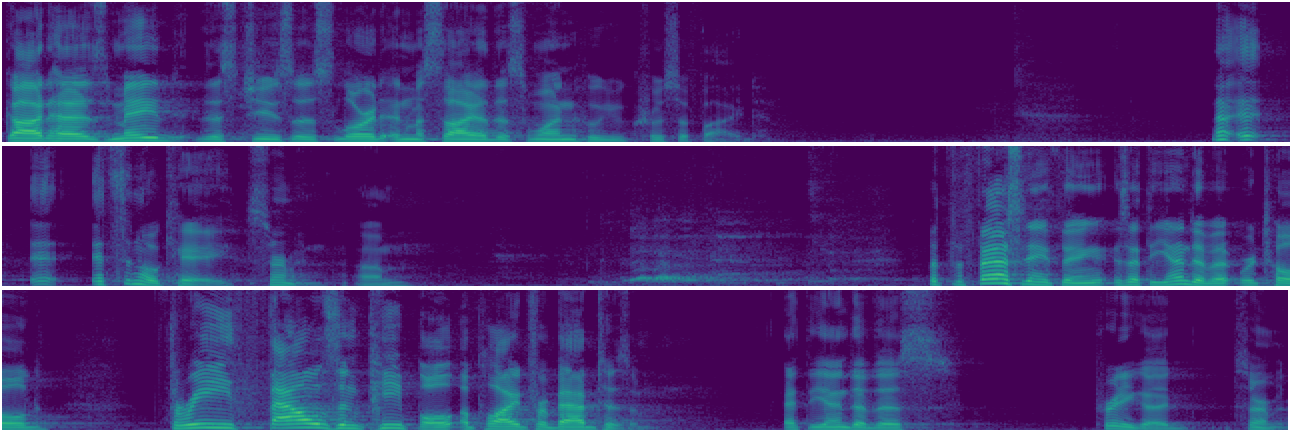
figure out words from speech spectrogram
God has made this Jesus, Lord and Messiah, this one who you crucified. Now, it, it, it's an okay sermon. Um, but the fascinating thing is at the end of it, we're told 3,000 people applied for baptism at the end of this pretty good sermon.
